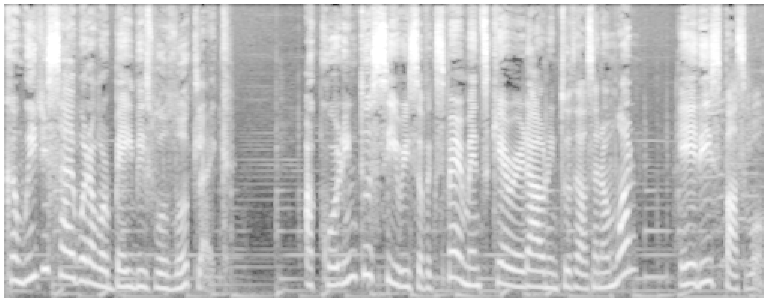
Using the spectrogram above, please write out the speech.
Can we decide what our babies will look like? According to a series of experiments carried out in 2001, it is possible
